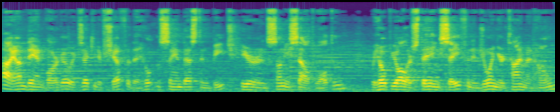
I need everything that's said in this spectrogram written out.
Hi, I'm Dan Vargo, Executive Chef of the Hilton Sandestin Beach here in sunny South Walton. We hope you all are staying safe and enjoying your time at home.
